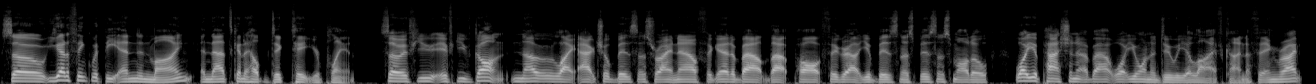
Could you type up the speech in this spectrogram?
So you got to think with the end in mind, and that's going to help dictate your plan. So if you if you've got no like actual business right now, forget about that part. Figure out your business, business model, what you're passionate about, what you want to do with your life, kind of thing, right?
